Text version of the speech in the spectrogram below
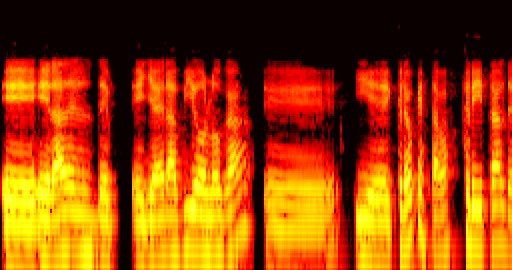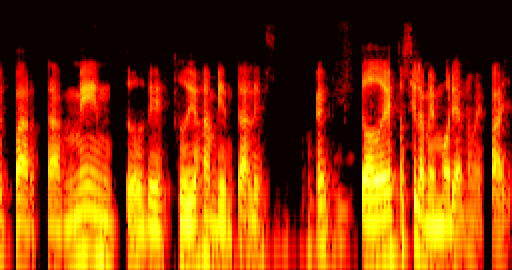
era del, de, ella era bióloga y creo que estaba escrita al Departamento de Estudios Ambientales. Todo esto si la memoria no me falla.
